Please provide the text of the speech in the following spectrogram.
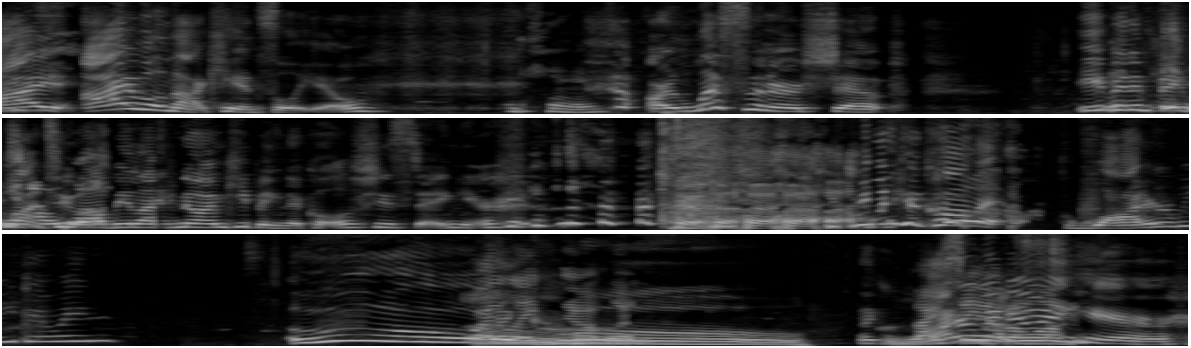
I I will not cancel you. Okay. Our listenership, even if they want to, I'll be like, no, I'm keeping Nicole. She's staying here. we could call it "What are we doing?" Ooh, I like that one. Like, what are we doing here?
